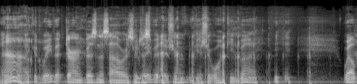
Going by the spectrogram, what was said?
I, Ah. I could wave it. during business hours. You and just wave it as you're, as you're walking by. well,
